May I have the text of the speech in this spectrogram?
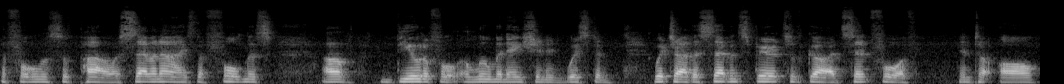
the fullness of power, seven eyes, the fullness of beautiful illumination and wisdom, which are the seven spirits of God sent forth into all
